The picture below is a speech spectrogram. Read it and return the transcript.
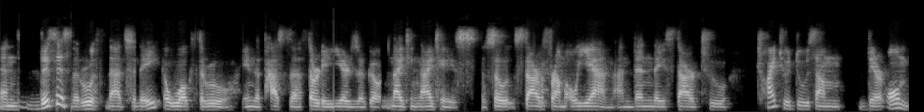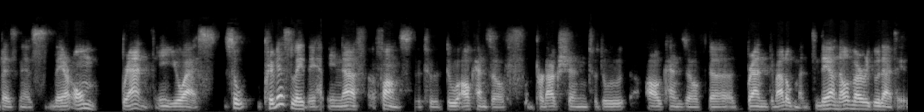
And this is the route that they walked through in the past 30 years ago, 1990s. So start from OEM and then they start to try to do some their own business, their own brand in US. So previously they had enough funds to do all kinds of production, to do all kinds of the brand development. They are not very good at it.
